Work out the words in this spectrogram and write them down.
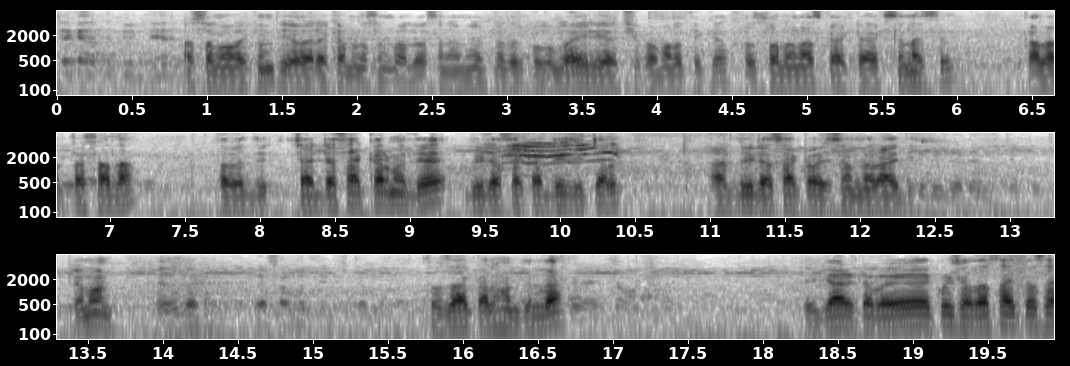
আসসালামু আলাইকুম প্রিয় ভাইরা, কেমন আছেন? ভালো আছেন? আমি আপনাদের কুকুম ভাই, রিয়া চিপামালা থেকে। তো চলেন, আজকে একটা অ্যাকশন আছে। কালারটা সাদা। তবে চারটা চাকার মধ্যে দুইটা চাকা ডিজিটাল আর দুইটা চাকা হয়েছে আপনার আইডি কেমন? এই দেখেন। তো যাক, আলহামদুলিল্লাহ। এই গাড়িটা ভাই, একুশ হাজার চাইতেছে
